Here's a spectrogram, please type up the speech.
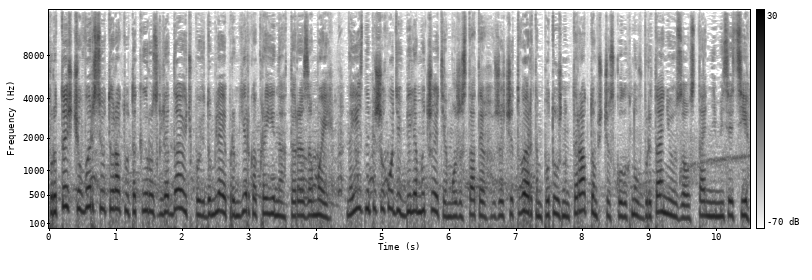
Про те, що версію теракту таки розглядають, повідомляє прем'єрка країни Тереза Мей. Наїзд на пішоходів біля мечеті може стати вже четвертим потужним терактом, що сколихнув Британію за останні місяці.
